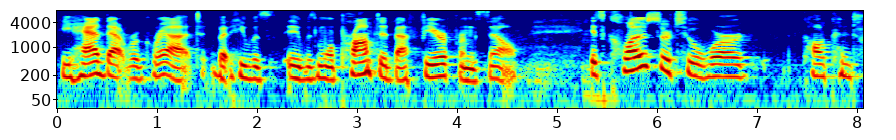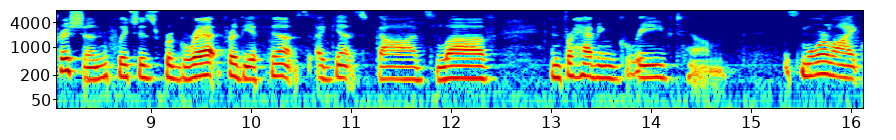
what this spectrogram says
he had that regret, but he was, it was more prompted by fear for himself. It's closer to a word called contrition, which is regret for the offense against God's love and for having grieved him. It's more like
